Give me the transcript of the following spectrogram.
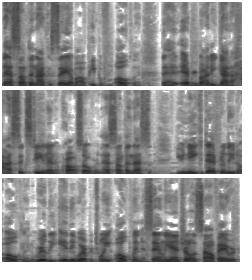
That's something I can say about people from Oakland that everybody got a high 16 and a crossover. That's something that's unique, definitely to Oakland. Really, anywhere between Oakland and San Leandro and South Hayward,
